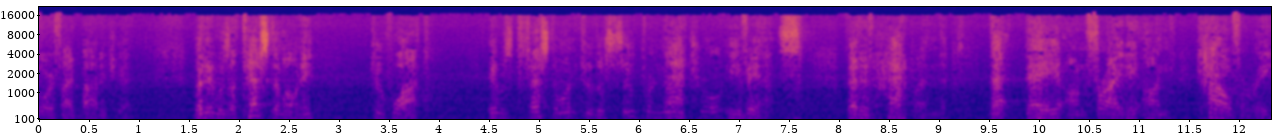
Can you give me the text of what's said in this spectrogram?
glorified bodies yet. But it was a testimony to what? It was a testimony to the supernatural events that had happened that day on Friday on Calvary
